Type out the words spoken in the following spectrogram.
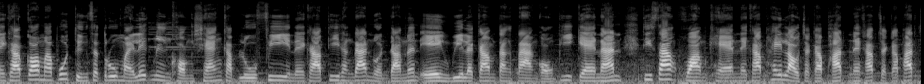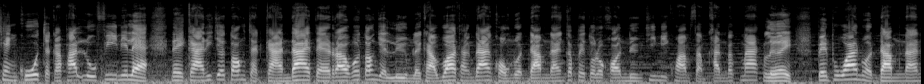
นะครับก็มาพูดถึงศัตรูหมายเลขหนึ่งของแชงกับลูฟี่นะครับที่ทางด้านหนวดดำนั่นเอง วีรกรรมต่างๆ ของพี่แกนั้น ที่สร้างความแค้นนะครับให้เหล่าจักรพรรดินะครับจักรพรรดิแชงคูจักรพรรดิลูฟี่นี่แหละ ในการที่จะต้องจัดการได้ แต่เราก็ต้องอย่าลืมเลยครับว่าทางด้านของหนวดดำนั้นก็เป็นตัวละครหนึ่งที่มีความสำคัญมากๆเลย เป็นเพราะว่าหนวดดำนั้น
